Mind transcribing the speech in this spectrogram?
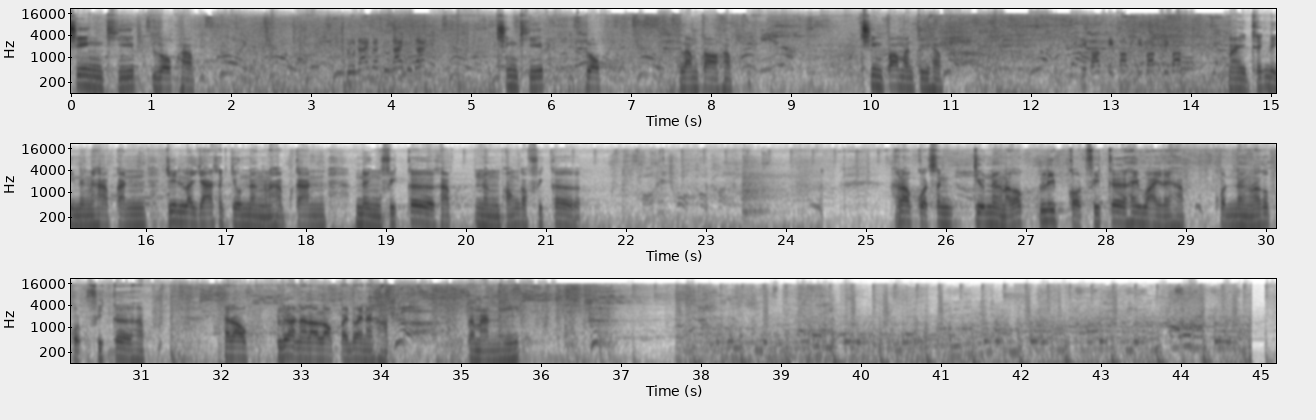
ชิ่งคีปหลบครับ ดูได้เพื่อนดูได้ดูได้ ชิ่งคีปหลบลำต่อครับ ชิ่งป้อมอันติครับ ตีป้อมตีป้อมตีป้อมตีป้อมในเทคนิคหนึ่งนะครับ การยื่นระยะสกิลหนึ่งนะครับ การหนึ่งฟิกเกอร์ครับหนึ่งพร้อมกับฟิกเกอร์ถ้าเรากดสกิลหนึ่งเราก็รีบกดฟิกเกอร์ให้ไวเลยครับ กดหนึ่งแล้วก็กดฟิกเกอร์ครับ ให้เราเลื่อนนะเราล็อกไปด้วยนะครับ ประมาณนี้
